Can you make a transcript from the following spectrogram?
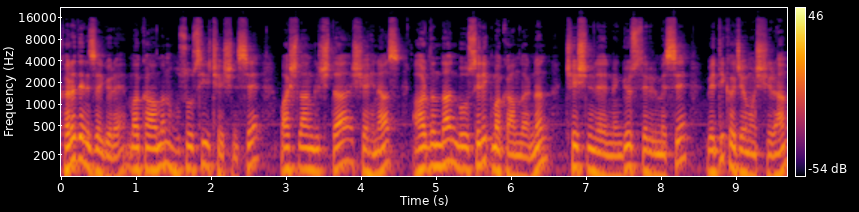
Karadeniz'e göre makamın hususi çeşnisi başlangıçta Şehnaz, ardından Buselik makamlarının çeşnilerinin gösterilmesi ve dik acem aşiran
